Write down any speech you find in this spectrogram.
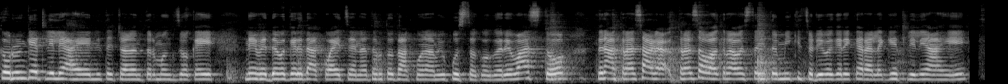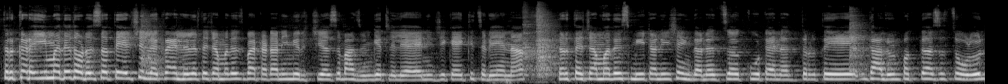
करून घेतलेली आहे. आणि त्याच्यानंतर मग जो काही नैवेद्य वगैरे दाखवायचा आहे ना तर तो दाखवून आम्ही पुस्तक वगैरे वाचतो. तर अकरा साडे अकरा सव्वा अकरा वाजता इथं मी खिचडी वगैरे करायला घेतलेली आहे. तर कढईमध्ये थोडंसं तेल शिल्लक राहिलेलं त्याच्यामध्येच बटाटा आणि मिरची असं भाजून घेतलेली आहे. आणि जी काही खिचडी आहे ना तर त्याच्यामध्येच मीठ आणि शेंगदाण्याचं कूट आहे ना तर ते घालून फक्त असं चोळून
